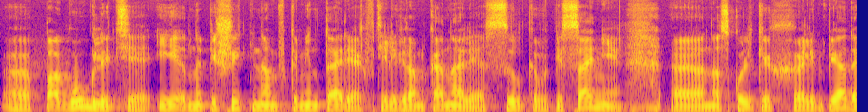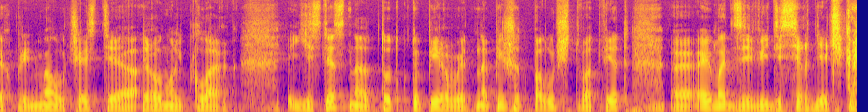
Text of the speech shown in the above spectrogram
э, погуглите и напишите нам в комментариях в телеграм-канале, ссылка в описании, э, на скольких Олимпиадах принимал участие Рональд Кларк. Естественно, тот, кто первый это напишет, получит в ответ э, эмодзи в виде сердечка.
